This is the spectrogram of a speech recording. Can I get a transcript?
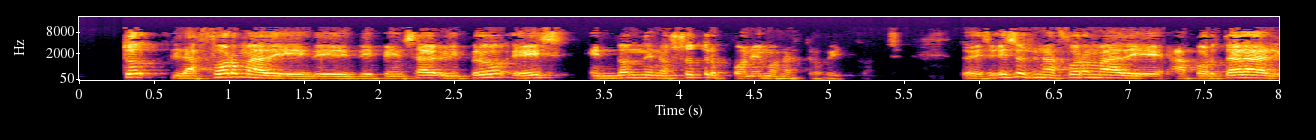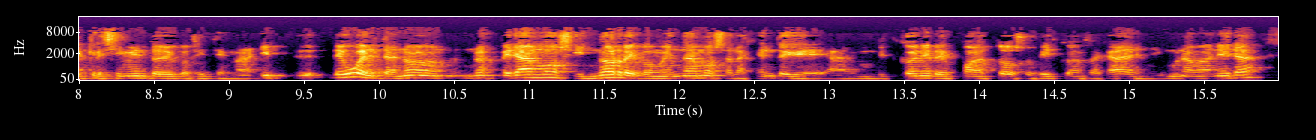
la forma de, pensar el Pro es en dónde nosotros ponemos nuestros bitcoins. Entonces, eso es una forma de aportar al crecimiento del ecosistema. Y de vuelta, no, no esperamos y no recomendamos a la gente que a un bitcoiner le ponga todos sus bitcoins acá de ninguna manera,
